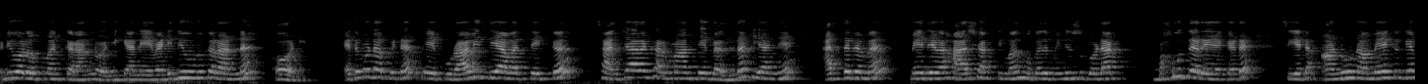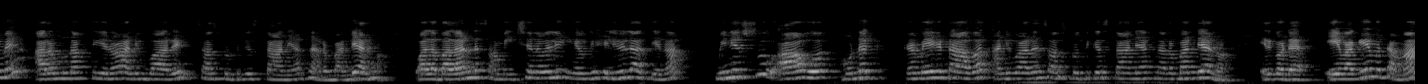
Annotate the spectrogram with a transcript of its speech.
ඩිවලොප්මන්ට් කරන්න ඕනි. කියන්නේ වැඩි දියුණු කරන්න ඕනි. එතකොට අපිට මේ පුරාවිද්‍යාවත් එක්ක සංචාර කර්මාන්තය බැලුණා කියන්නේ ඇත්තටම මේ දේවල් හාශක්තිමත් මොකද මිනිස්සු ගොඩක් බහුතරයකට 99කගෙම අරමුණක් තියෙනවා අනිවාර්යෙන් සංස්කෘතික ස්ථානයක් නරඹන්න යනවා. ඔයාලා බලන්න සමීක්ෂණ වලින් ඒක හෙළි වෙලා තියෙනවා. මිනිස්සු ආවොත් මොන ක්‍රමයකට ආවත් අනිවාර්යෙන් සංස්කෘතික ස්ථානයක් නරඹන්න යනවා. එතකොට ඒ වගේම තමයි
